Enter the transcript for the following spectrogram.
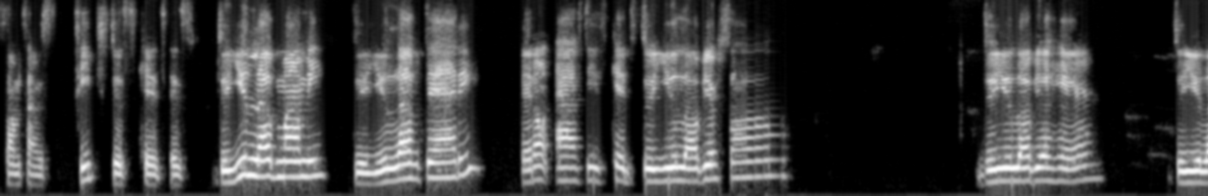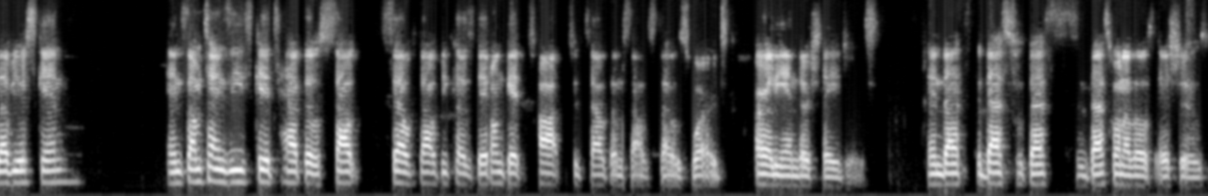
sometimes teach these kids is, "Do you love mommy? Do you love daddy?" They don't ask these kids, "Do you love yourself? Do you love your hair? Do you love your skin?" And sometimes these kids have those self self doubt because they don't get taught to tell themselves those words early in their stages, and that's that's that's that's one of those issues.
